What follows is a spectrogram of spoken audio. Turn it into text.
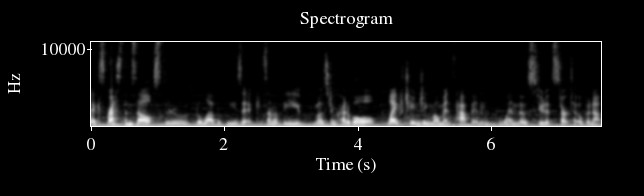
express themselves through the love of music. Some of the most incredible life changing moments happen when those students start to open up.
